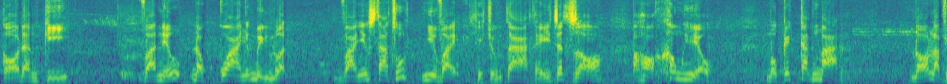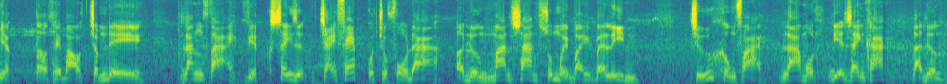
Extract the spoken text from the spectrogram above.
có đăng ký. Và nếu đọc qua những bình luận và những status như vậy thì chúng ta thấy rất rõ và họ không hiểu một cái căn bản đó là việc tờ Thể báo.de đăng tải việc xây dựng trái phép của chùa Phổ Đà ở đường Mansan số 17 Berlin chứ không phải là một địa danh khác là đường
